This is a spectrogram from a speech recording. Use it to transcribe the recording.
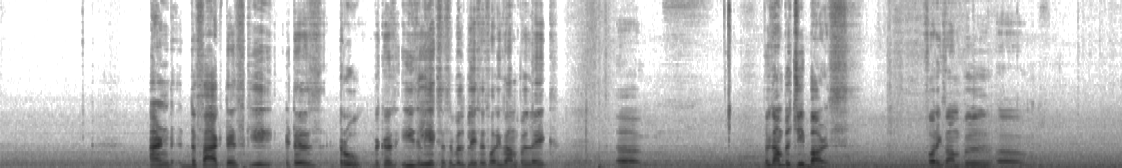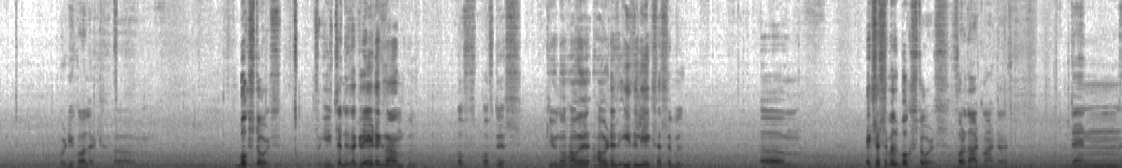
and the fact is कि it is true because easily accessible places for example like uh, for example cheap bars for example uh, what do you call it? Um, bookstores. Fakirchand is a great example of, of this. You know how it, how it is easily accessible. Um, accessible bookstores, for that matter. Then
